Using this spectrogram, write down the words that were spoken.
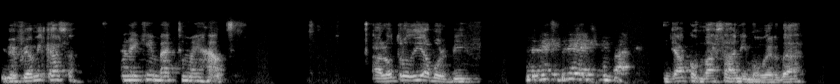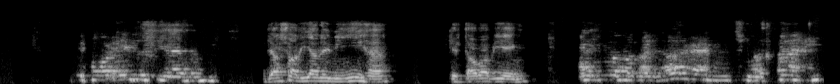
Y me fui a mi casa. And I came back to my house. Al otro día volví, The next day I came back ya con más ánimo, ¿verdad? with more enthusiasm. Ya sabía de mi hija que estaba bien, I knew about my daughter and she was fine,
